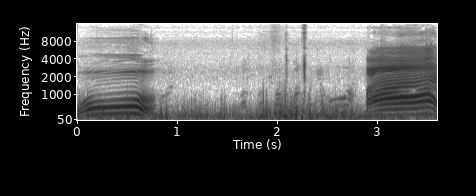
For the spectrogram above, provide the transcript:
โอ้ปลาด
